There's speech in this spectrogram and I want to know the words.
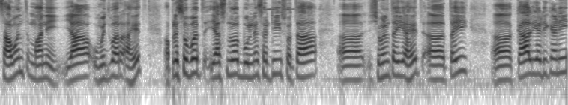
सावंत माने या उमेदवार आहेत. आपल्यासोबत या संदर्भात बोलण्यासाठी स्वतः शिवणताई आहेत. ताई काल या ठिकाणी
